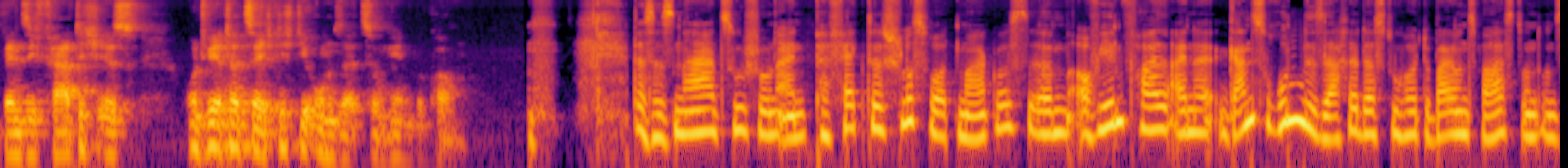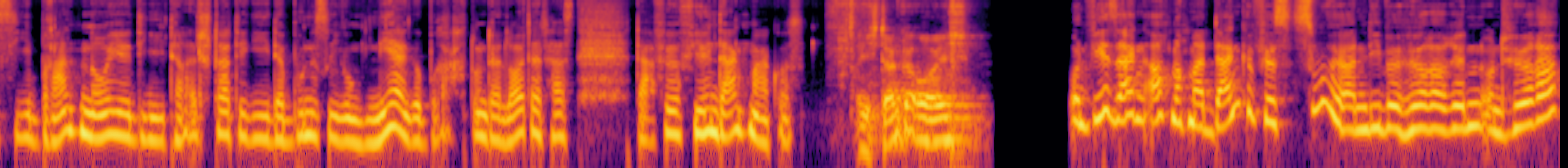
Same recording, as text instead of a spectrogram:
wenn sie fertig ist und wir tatsächlich die Umsetzung hinbekommen. Das ist nahezu schon ein perfektes Schlusswort, Markus. Ähm, auf jeden Fall eine ganz runde Sache, dass du heute bei uns warst und uns die brandneue Digitalstrategie der Bundesregierung näher gebracht und erläutert hast. Dafür vielen Dank, Markus. Ich danke euch. Und wir sagen auch nochmal Danke fürs Zuhören, liebe Hörerinnen und Hörer.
